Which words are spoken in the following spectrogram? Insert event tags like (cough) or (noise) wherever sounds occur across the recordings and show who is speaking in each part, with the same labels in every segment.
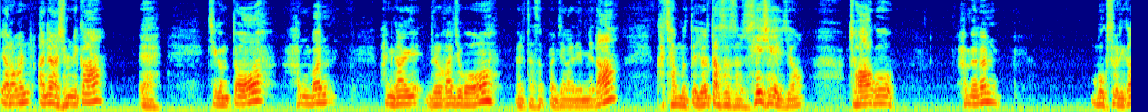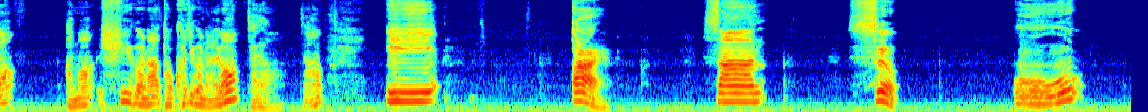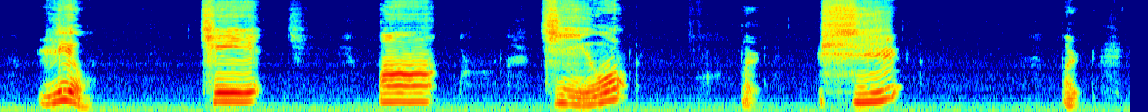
Speaker 1: 여러분 안녕하십니까? 예. 지금 또 한 번 한강에 늘어가지고 15번째가 됩니다. 같이 한번 또 15을 세셔야죠. 저하고 하면은 목소리가 아마 쉬거나 더 커지거나요. 자요. 자. 이 R 산 스, 우, 류, 치, 빠, 지오, 월, 시, 월,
